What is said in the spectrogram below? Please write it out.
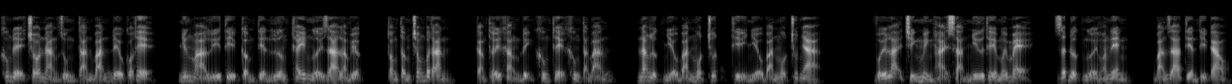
không để cho nàng dùng tán bán đều có thể, nhưng mà lý tỷ cầm tiền lương thay người ra làm việc tòng tâm trong bất an, cảm thấy khẳng định không thể không tán bán, năng lực nhiều bán một chút thì nhiều bán một chút nha. Với lại chính mình hải sản như thế mới mẻ, rất được người hoan nghênh, bán giá tiền thì cao,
